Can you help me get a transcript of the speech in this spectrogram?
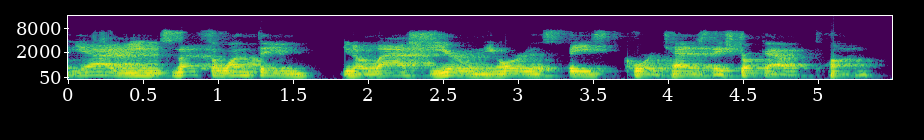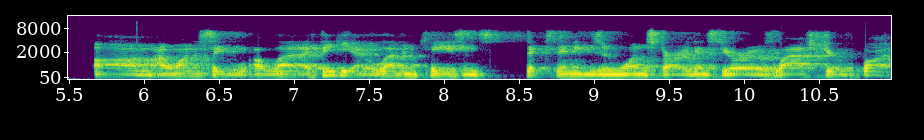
Yeah, I mean, so that's the one thing, you know, last year when the Orioles faced Cortes, they struck out a ton. Um, I want to say 11, I think he had 11 Ks in six innings in one start against the Orioles last year. But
